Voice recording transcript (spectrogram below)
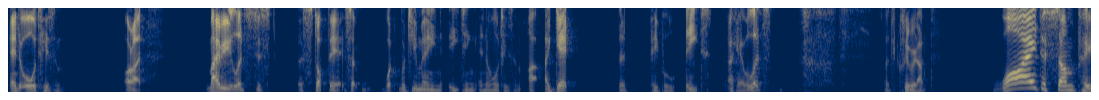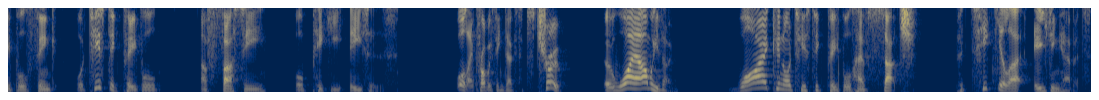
and autism. All right. Maybe let's just stop there. So, what, what do you mean eating and autism? I, I get that people eat. Okay, well, let's let's clear it up. Why do some people think autistic people are fussy or picky eaters? Well, they probably think that it's true. Uh, Why are we though? Why can autistic people have such particular eating habits?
